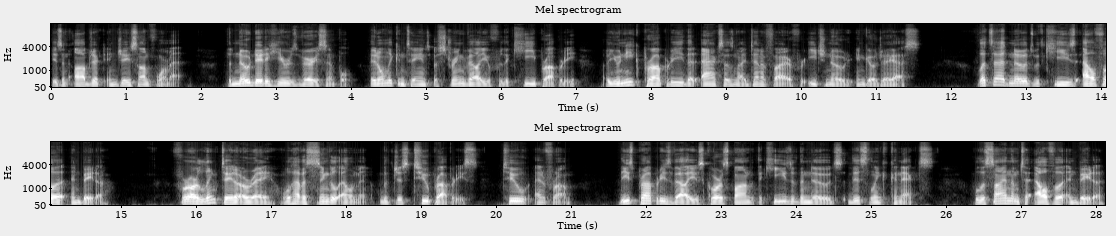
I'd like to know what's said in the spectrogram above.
is an object in JSON format. The node data here is very simple. It only contains a string value for the key property, a unique property that acts as an identifier for each node in GoJS. Let's add nodes with keys alpha and beta. For our link data array, we'll have a single element with just two properties, to and from. These properties values correspond with the keys of the nodes this link connects. We'll assign them to alpha and beta,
